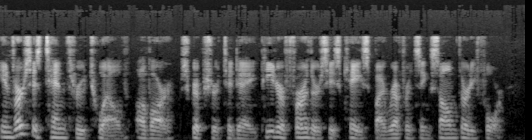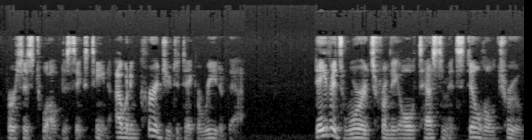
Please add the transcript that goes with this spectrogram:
In verses 10 through 12 of our scripture today, Peter furthers his case by referencing Psalm 34 verses 12 to 16. I would encourage you to take a read of that. David's words from the Old Testament still hold true.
